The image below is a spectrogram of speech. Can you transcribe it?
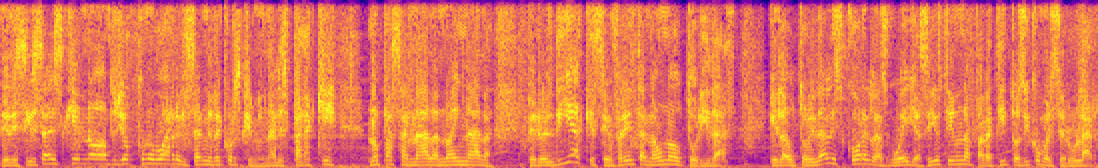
de decir, ¿sabes qué? No, pues yo cómo voy a revisar mis récords criminales, ¿para qué? No pasa nada, no hay nada. Pero el día que se enfrentan a una autoridad y la autoridad les corre las huellas, ellos tienen un aparatito así como el celular.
